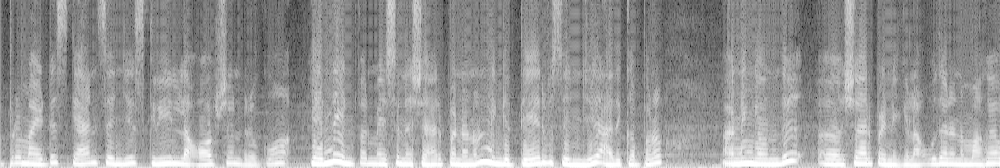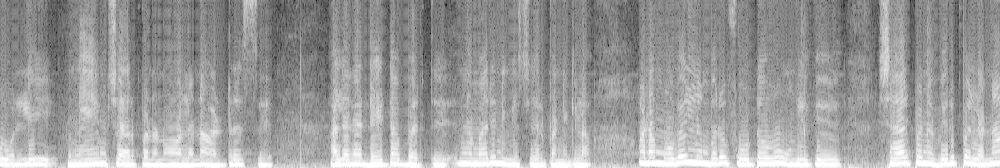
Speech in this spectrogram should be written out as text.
அப்புறமாயிட்டு ஸ்கேன் செஞ்சு ஸ்க்ரீனில் ஆப்ஷன் இருக்கும். எந்த இன்ஃபர்மேஷனை ஷேர் பண்ணணும்னு நீங்கள் தேர்வு செஞ்சு அதுக்கப்புறம் நீங்கள் வந்து ஷேர் பண்ணிக்கலாம். உதாரணமாக ஒன்லி நேம் ஷேர் பண்ணணும் இல்லைன்னா அட்ரஸ்ஸு இல்லைன்னா டேட் ஆஃப் பர்த்து இந்த மாதிரி நீங்கள் ஷேர் பண்ணிக்கலாம். ஆனால் மொபைல் நம்பரும் ஃபோட்டோவும் உங்களுக்கு ஷேர் பண்ண விருப்பம் இல்லைன்னா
